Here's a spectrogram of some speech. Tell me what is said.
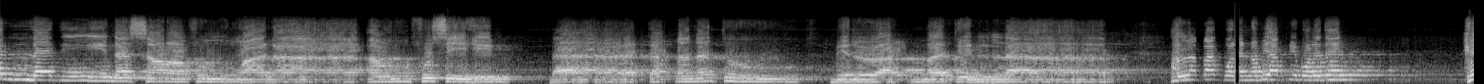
الذين اسرفوا على أنفسهم لا تقنطوا من رحمة الله আল্লাহ পাক বলেন নবী আপনি বলে দেন হে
